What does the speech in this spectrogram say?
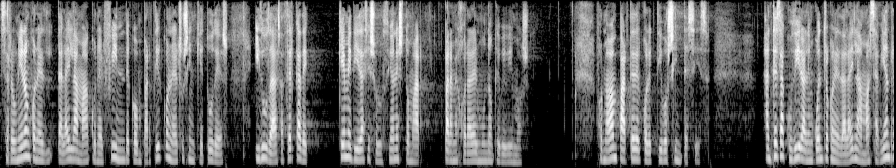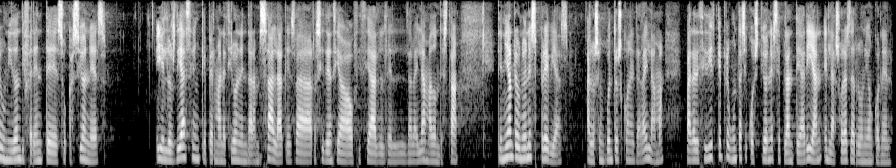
se reunieron con el Dalai Lama con el fin de compartir con él sus inquietudes y dudas acerca de qué medidas y soluciones tomar para mejorar el mundo en que vivimos. Formaban parte del colectivo Síntesis. Antes de acudir al encuentro con el Dalai Lama, se habían reunido en diferentes ocasiones y en los días en que permanecieron en Dharamsala, que es la residencia oficial del Dalai Lama, donde está, tenían reuniones previas a los encuentros con el Dalai Lama para decidir qué preguntas y cuestiones se plantearían en las horas de reunión con él.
